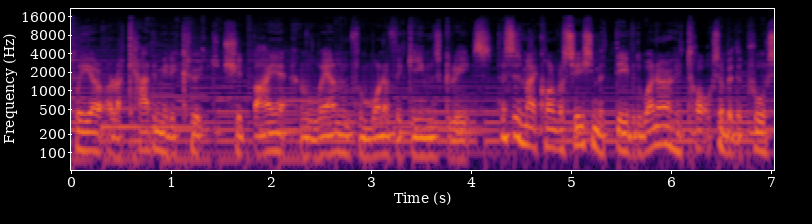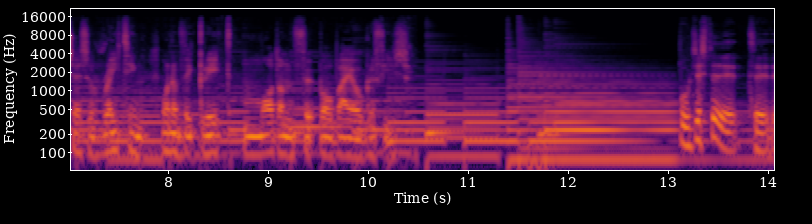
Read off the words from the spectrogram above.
player, or academy recruit should buy it and learn from one of the game's greats. This is my conversation with David Winner, who talks about the process of writing one of the great modern football biographies. Well, just to, to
